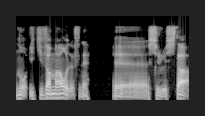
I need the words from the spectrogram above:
の生き様をですね、えー、記した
